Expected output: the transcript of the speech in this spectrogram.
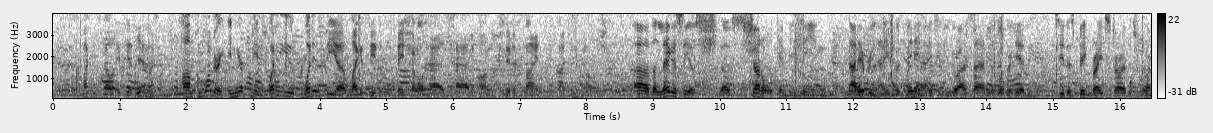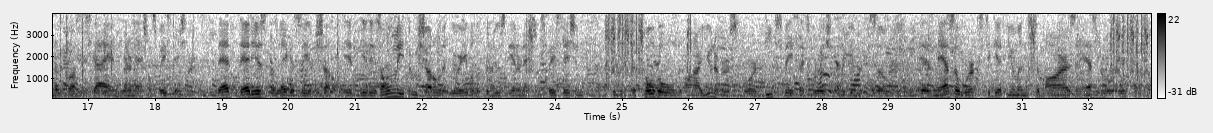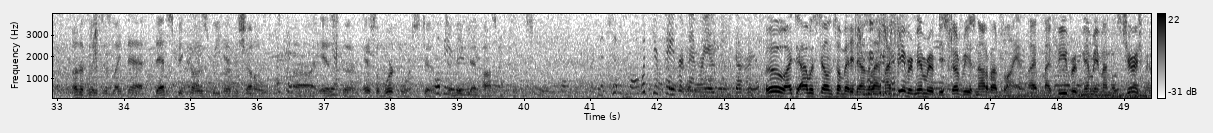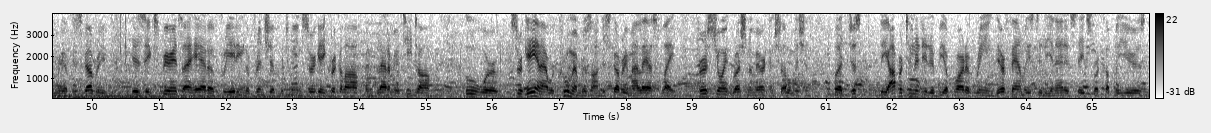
you. Hi, Mike Isabella, APS News. Um, I'm wondering, in your opinion, what do you what is the uh, legacy that the space shuttle has had on the pursuit of science and scientific knowledge? Uh, the legacy of, sh- of shuttle can be seen not every night, but many nights if you go outside, look overhead, and see this big bright star that's running across the sky in the International Space Station. That that is the legacy of shuttle. It, it is only through shuttle that we were able to produce the International Space Station, which is the toehold on our universe for deep space exploration for humans. So as NASA works to get humans to Mars and asteroids and other places like that, that's because we have the shuttle uh, as the as the workhorse to, to make that possible for us. What's your favorite memory of Discovery? Oh, I, I was telling somebody down the line, my favorite memory of Discovery is not about flying. My, my favorite memory, my most cherished memory of Discovery is the experience I had of creating the friendship between Sergei Krikalev and Vladimir Titov, who were, Sergei and I were crew members on Discovery my last flight. First joint Russian-American shuttle mission, but just the opportunity to be a part of bringing their families to the United States for a couple of years,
